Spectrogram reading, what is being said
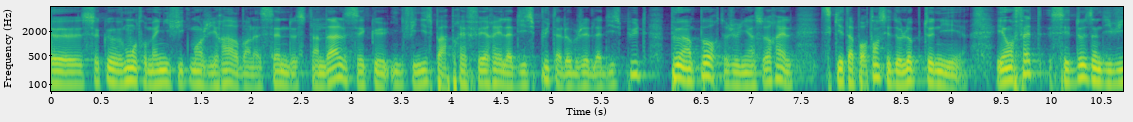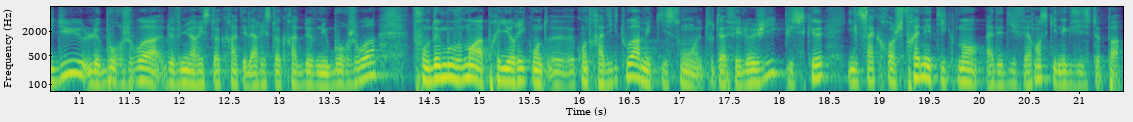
ce que montre magnifiquement Girard dans la scène de Stendhal, c'est qu'ils finissent par préférer la dispute à l'objet de la dispute, peu importe Julien Sorel. Ce qui est important, c'est de l'obtenir. Et en fait, ces deux individus, le bourgeois devenu aristocrate et l'aristocrate devenu bourgeois, font deux mouvements a priori contradictoires mais qui sont tout à fait logiques, puisqu'ils s'accrochent frénétiquement à des différences qui n'existent pas.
